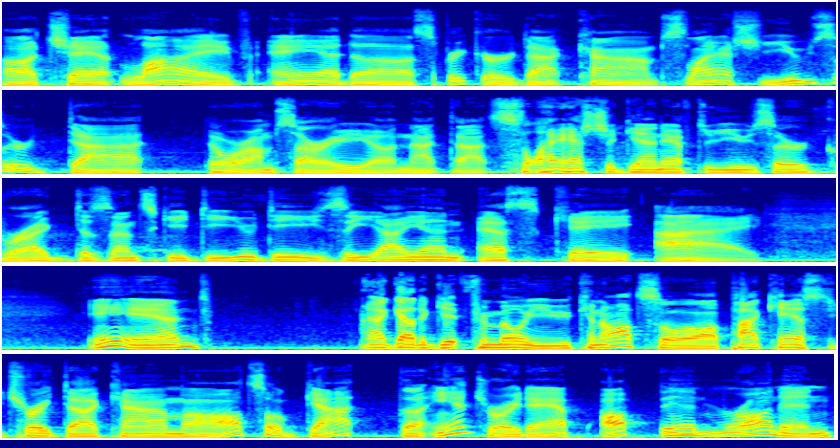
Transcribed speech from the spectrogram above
uh, chat live at uh, Spreaker.com slash user dot, or I'm sorry, uh, not dot, slash again after user, Greg Dudzinski, D-U-D-Z-I-N-S-K-I. And I got to get familiar. You can also, uh, podcastdetroit.com, uh, also got the Android app up and running.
